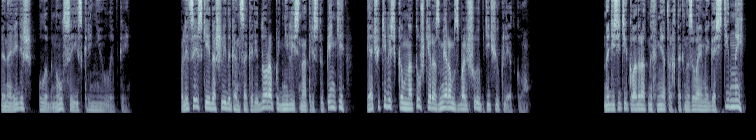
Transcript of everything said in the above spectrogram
Беновидиш улыбнулся искренней улыбкой. Полицейские дошли до конца коридора, поднялись на три ступеньки и очутились в комнатушке размером с большую птичью клетку. На десяти квадратных метрах так называемой гостиной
